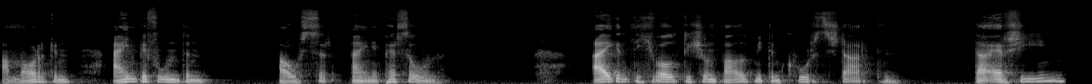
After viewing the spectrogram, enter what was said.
am Morgen einbefunden, außer eine Person. Eigentlich wollte ich schon bald mit dem Kurs starten, da erschien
